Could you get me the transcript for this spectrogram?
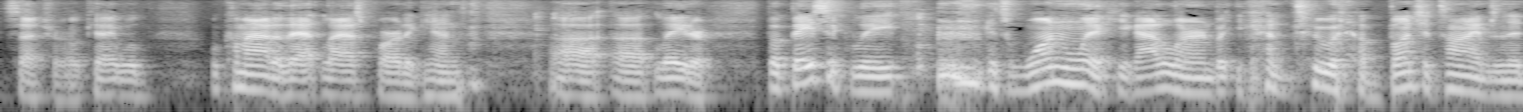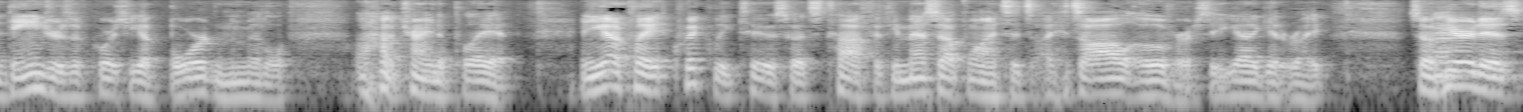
Etc. Okay, we'll we'll come out of that last part again uh, uh, later. But basically, it's one lick you got to learn, but you got to do it a bunch of times. And the danger is, of course, you get bored in the middle uh, trying to play it, and you got to play it quickly too. So it's tough. If you mess up once, it's it's all over. So you got to get it right. So here it is.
